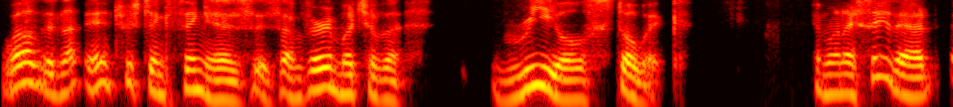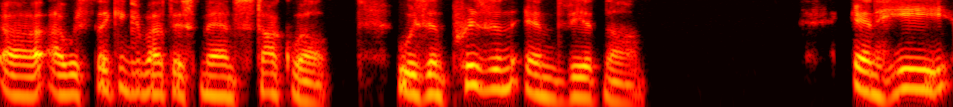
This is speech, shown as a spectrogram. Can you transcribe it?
Well, the interesting thing is, is I'm very much of a real stoic. And when I say that, uh, I was thinking about this man, Stockwell, who was in prison in Vietnam. And he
